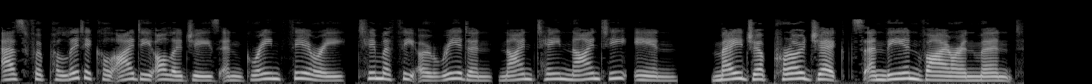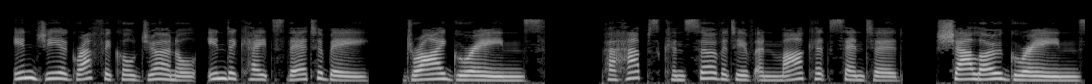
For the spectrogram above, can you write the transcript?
As for political ideologies and green theory, Timothy O'Riordan 1990 in Major Projects and the Environment in Geographical Journal, indicates there to be dry greens, perhaps conservative and market-centered, shallow greens,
